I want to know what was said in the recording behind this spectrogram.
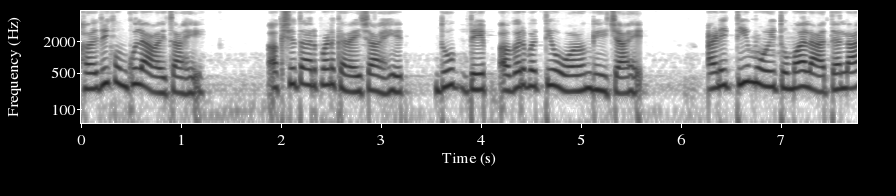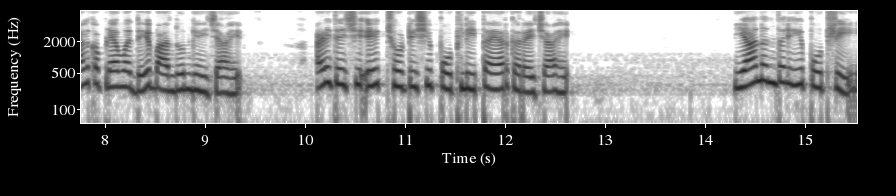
हळदी कुंकू लावायचं आहे. अक्षतार्पण करायचे आहेत. धूप दीप अगरबत्ती ओवाळून घ्यायची आहेत आणि ती मुळी तुम्हाला त्या लाल कपड्यामध्ये बांधून घ्यायची आहे. आणि त्याची एक छोटीशी पोटली तयार करायची आहे. यानंतर ही पोटली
